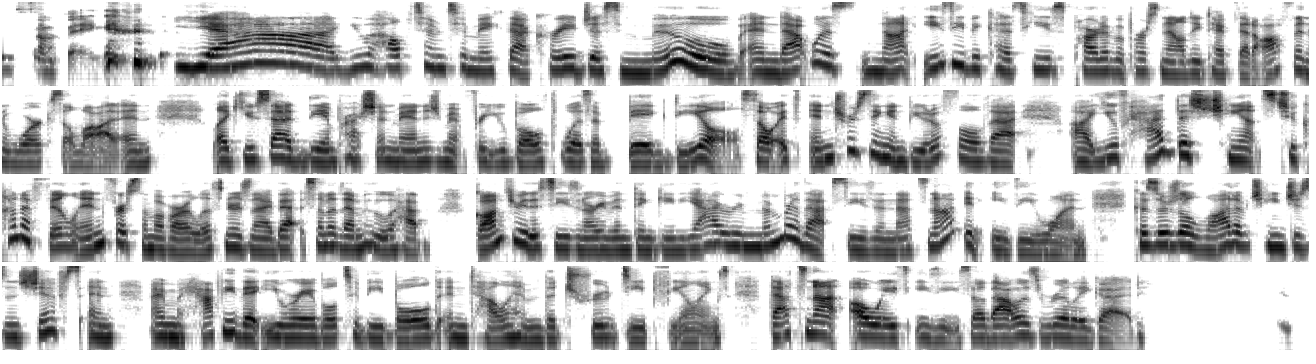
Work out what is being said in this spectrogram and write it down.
something. yeah, you helped him to make that courageous move. And that was not easy because he's part of a personality type that often works a lot. And like you said, the impression management for you both was a big deal. So it's interesting and beautiful that uh, you've had this chance to kind of fill in for some of our listeners. And I bet some of them who have gone through the season are even thinking, yeah, I remember that season. That's not an easy one because there's a lot of changes and shifts. And I'm happy that you were able to be bold and tell him the true deep feelings. That's not always easy. So that was really good.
